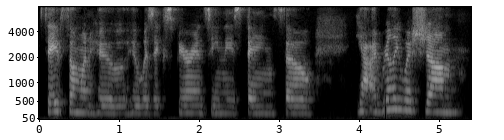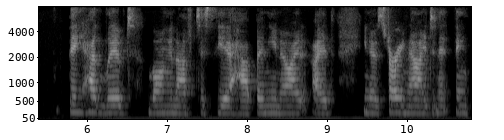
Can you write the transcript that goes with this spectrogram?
save someone who who was experiencing these things. So, yeah, I really wish um, they had lived long enough to see it happen. You know, I, I'd, you know, starting now, I didn't think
